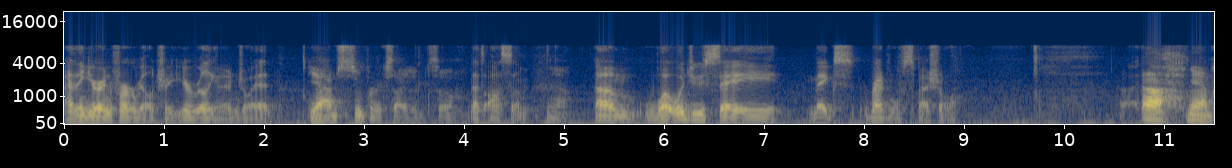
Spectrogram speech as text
I think you're in for a real treat. You're really gonna enjoy it. Yeah, I'm super excited. So That's awesome. yeah. Um, what would you say makes Red Wolf special? Ah, man,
